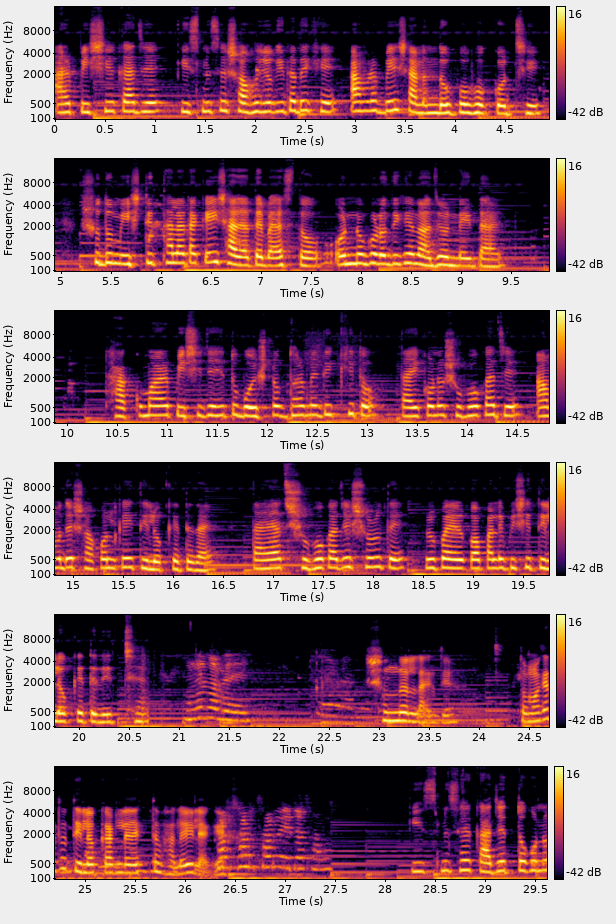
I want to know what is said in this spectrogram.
আর পিসির কাজে কিসমিসের সহযোগিতা দেখে আমরা বেশ আনন্দ উপভোগ করছি। শুধু মিষ্টির থালাটাকেই সাজাতে ব্যস্ত, অন্য কোনো দিকে নজর নেই তার। ঠাকুমা আর পিসি যেহেতু বৈষ্ণব ধর্মে দীক্ষিত তাই কোনো শুভ কাজে আমাদের সকলকেই তিলক কেটে দেয়। তাই আজ শুভ কাজের শুরুতে রূপায়ের কপালে পিসি তিলক কেটে দিচ্ছে। সুন্দর লাগছে। তোমাকে তো তিলক কাটলে দেখতে ভালোই লাগে। কিসমিসের কাজের তো কোনো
